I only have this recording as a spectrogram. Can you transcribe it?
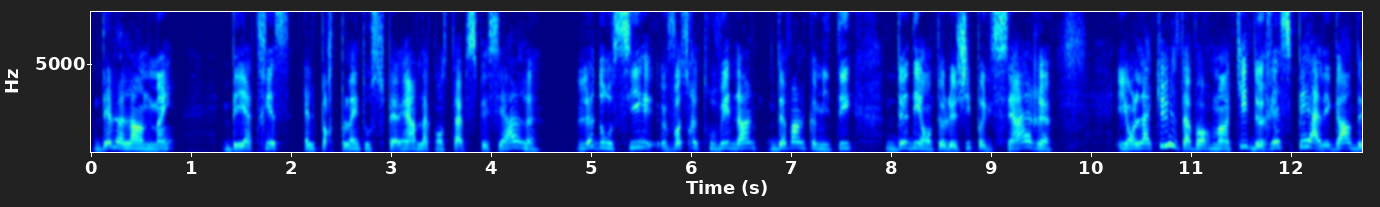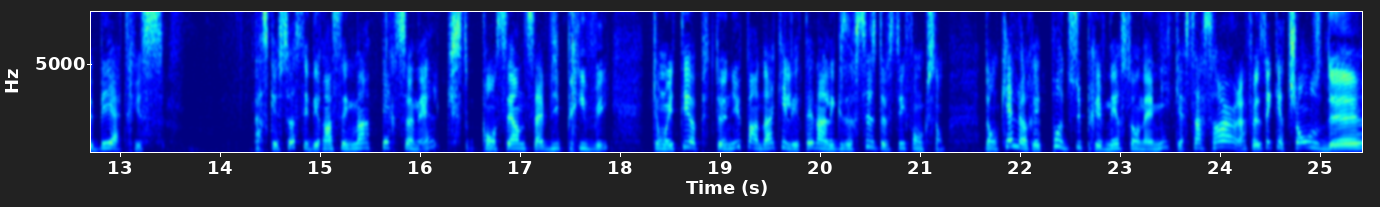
Dès le lendemain, Béatrice, elle porte plainte au supérieur de la constable spéciale. Le dossier va se retrouver dans- devant le comité de déontologie policière et on l'accuse d'avoir manqué de respect à l'égard de Béatrice. Parce que ça, c'est des renseignements personnels qui concernent sa vie privée, qui ont été obtenus pendant qu'elle était dans l'exercice de ses fonctions. Donc, elle n'aurait pas dû prévenir son amie que sa sœur, elle faisait quelque chose de,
